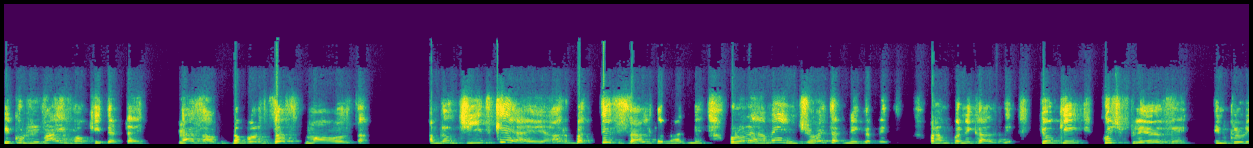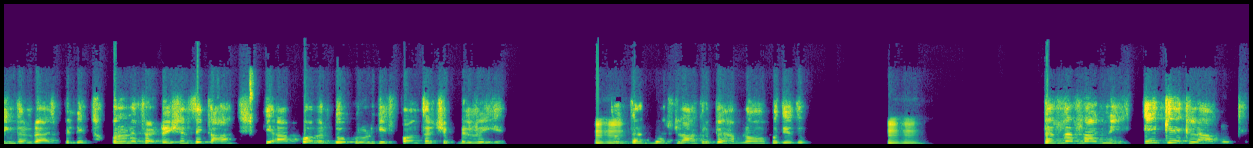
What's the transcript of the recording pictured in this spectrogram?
we could revive hockey that time ऐसा ज़बरदस्त माहौल था। हम लोग जीत के आए यार बत्तीस साल के बाद में उन्होंने हमें एंजॉय तक नहीं करने दी और हमको निकाल दिया। क्योंकि कुछ प्लेयर्स हैं इंक्लूडिंग धनराज पिल्ले उन्होंने फेडरेशन से कहा कि आपको अगर दो करोड़ की स्पॉन्सरशिप मिल रही है तो हम्म। दस दस लाख रुपए हम लोगों को दे दो। हम्म दस दस लाख नहीं एक एक लाख रुपए।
